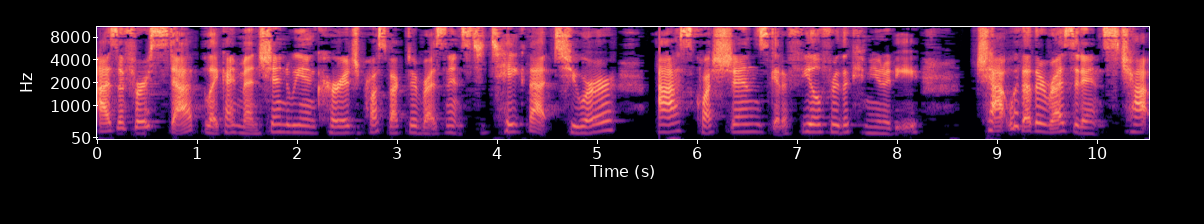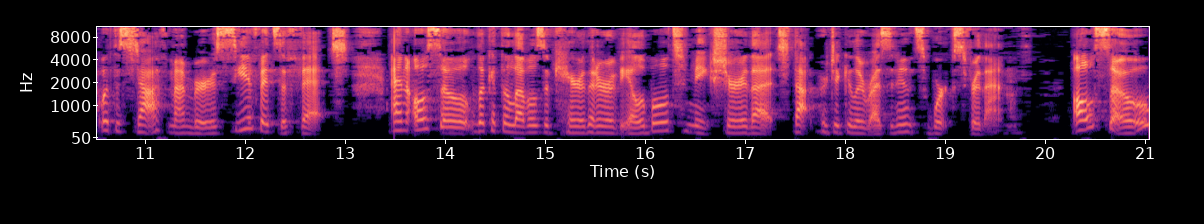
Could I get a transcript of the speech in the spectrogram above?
As a first step, like I mentioned, we encourage prospective residents to take that tour, ask questions, get a feel for the community, chat with other residents, chat with the staff members, see if it's a fit, and also look at the levels of care that are available to make sure that that particular residence works for them. Also,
